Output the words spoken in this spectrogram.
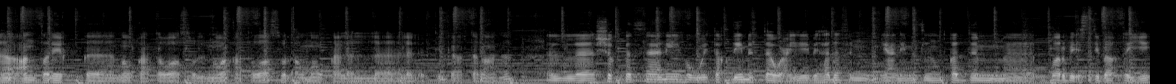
عن طريق موقع تواصل مواقع تواصل أو موقع للابتكار تبعنا الشق الثاني هو تقديم التوعية بهدف يعني مثل نقدم ضربه استباقية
